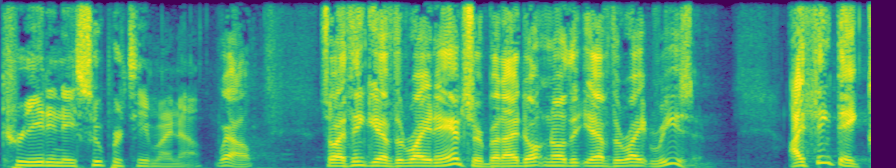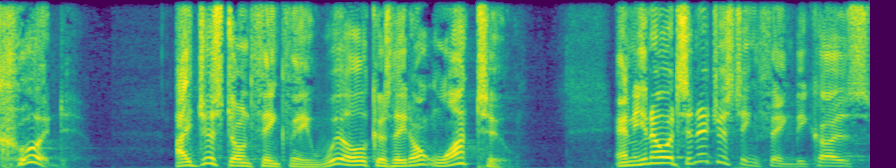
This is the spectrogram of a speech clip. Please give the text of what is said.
creating a super team right now. Well, so I think you have the right answer, but I don't know that you have the right reason. I think they could. I just don't think they will because they don't want to. And you know, it's an interesting thing because,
